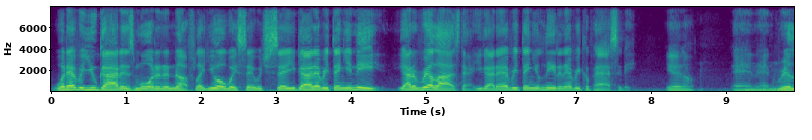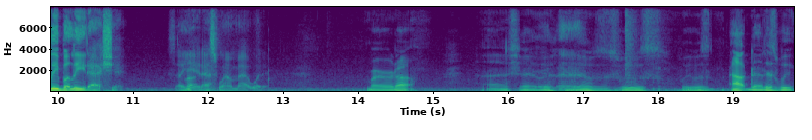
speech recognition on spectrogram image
whatever you got is more than enough. Like you always say, what you say, you got everything you need. You got to realize that you got everything you need in every capacity. You know, and and really believe that shit. So yeah, that's where I'm at with it. Bird up. Uh, shit, we, it was, we was we was out there this week.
